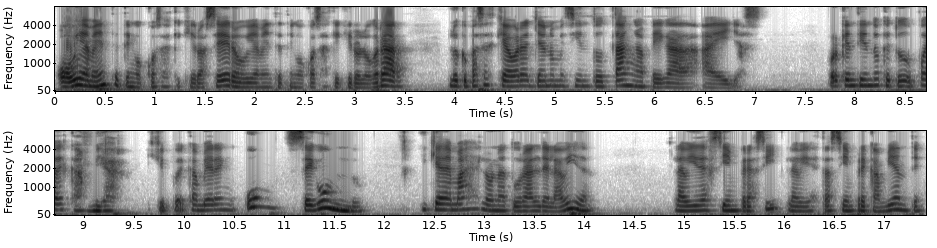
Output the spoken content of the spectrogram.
Obviamente tengo cosas que quiero hacer, obviamente tengo cosas que quiero lograr. Lo que pasa es que ahora ya no me siento tan apegada a ellas. Porque entiendo que todo puede cambiar que puede cambiar en un segundo y que además es lo natural de la vida. La vida es siempre así, la vida está siempre cambiante.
